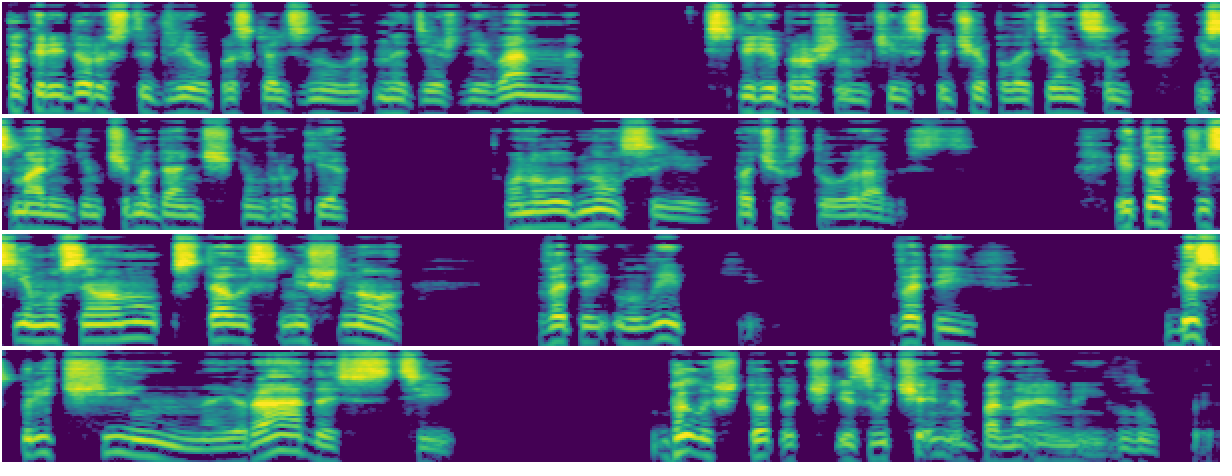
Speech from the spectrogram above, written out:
По коридору стыдливо проскользнула Надежда Ивановна с переброшенным через плечо полотенцем и с маленьким чемоданчиком в руке. Он улыбнулся ей, почувствовал радость. И тотчас ему самому стало смешно в этой улыбке, в этой беспричинной радости было что-то чрезвычайно банальное и глупое.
